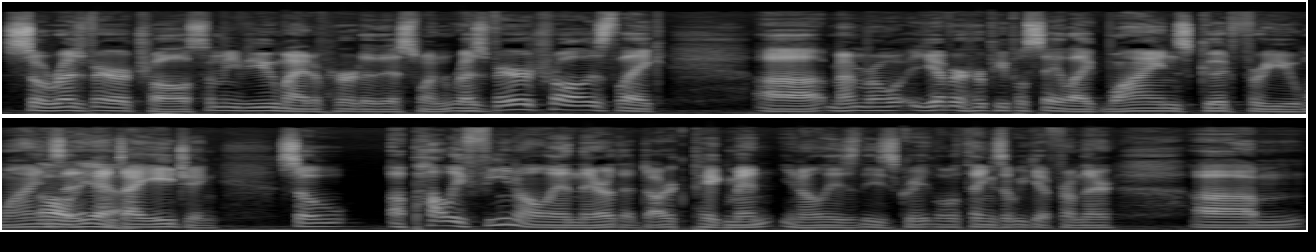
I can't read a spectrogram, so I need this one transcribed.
So resveratrol, some of you might have heard of this one. Resveratrol is like, uh, remember you ever heard people say like wine's good for you, wine's Oh, yeah. anti-aging. So a polyphenol in there, the dark pigment, you know these these great little things that we get from there. Um,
